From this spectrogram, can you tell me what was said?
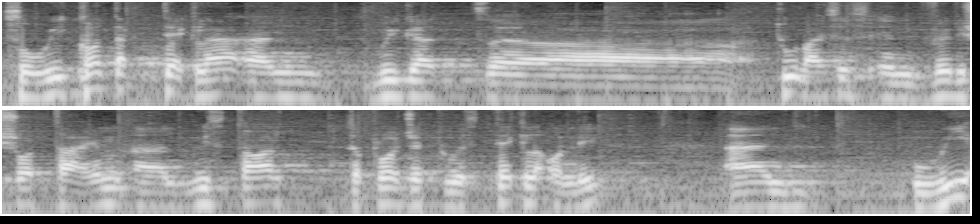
So we contact Tekla and we got uh, two licenses in very short time and we start the project with Tekla only, and we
